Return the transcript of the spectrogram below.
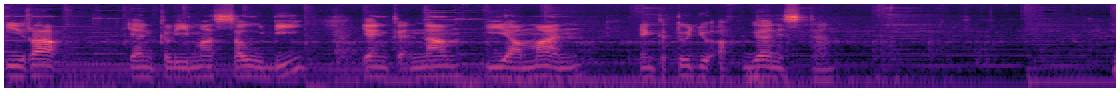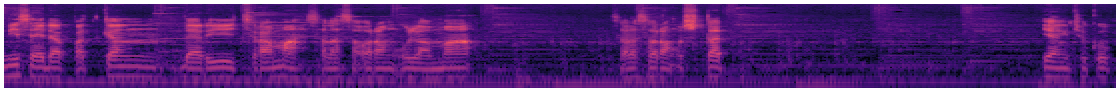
Irak. Yang kelima Saudi. Yang keenam Yaman. Yang ketujuh Afghanistan. Ini saya dapatkan dari ceramah salah seorang ulama, salah seorang ustadz yang cukup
